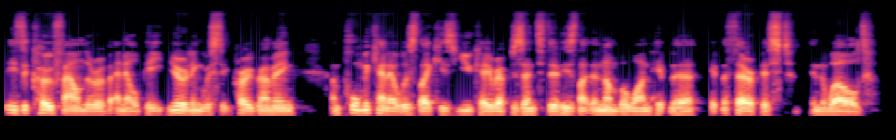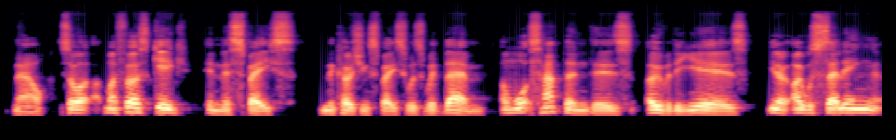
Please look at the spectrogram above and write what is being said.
he's the co-founder of NLP, Neuro Linguistic Programming. And Paul McKenna was like his UK representative. He's like the number one hypno, hypnotherapist in the world now. So uh, my first gig in this space, in the coaching space was with them. And what's happened is over the years, you know, I was selling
